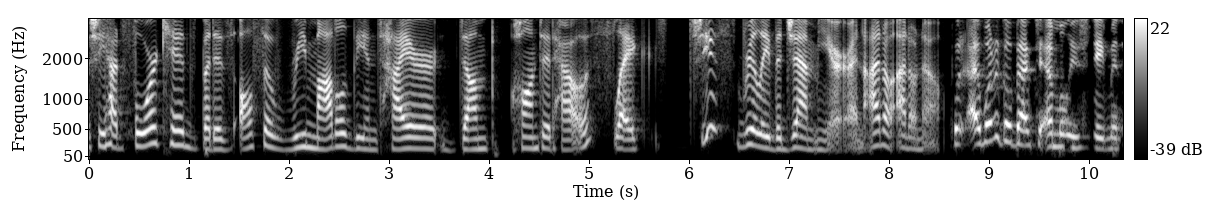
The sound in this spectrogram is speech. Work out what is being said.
she had four kids, but has also remodeled the entire dump haunted house. Like she's really the gem here, and I don't I don't know. But I want to go back to Emily's statement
